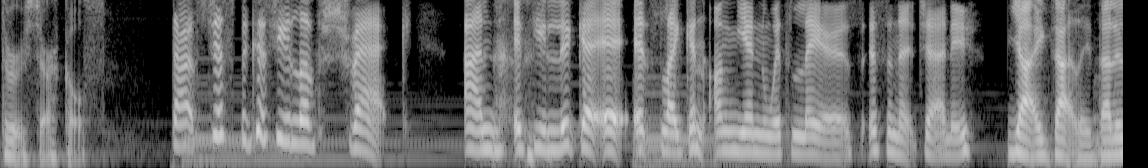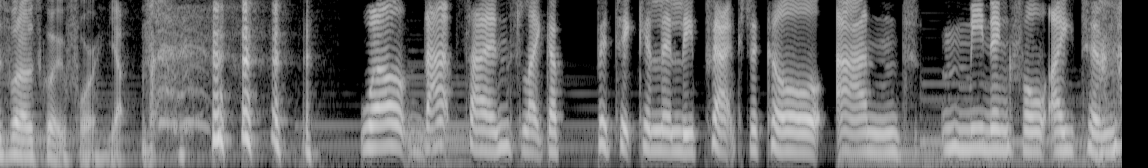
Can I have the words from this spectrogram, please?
through circles. That's just because you love Shrek. And if you look at it, it's like an onion with layers, isn't it, Jenny? Yeah, exactly. That is what I was going for. Yep. well, that sounds like a particularly practical and meaningful item.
